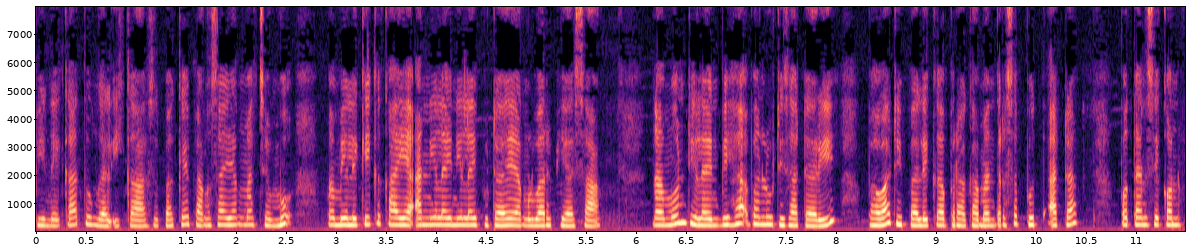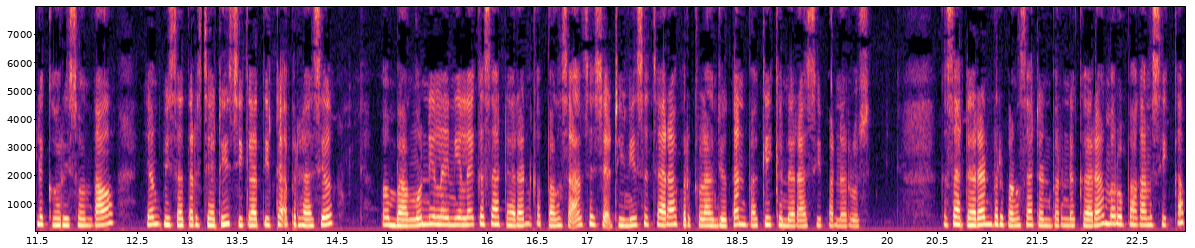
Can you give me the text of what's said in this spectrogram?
Bhinneka Tunggal Ika. Sebagai bangsa yang majemuk memiliki kekayaan nilai-nilai budaya yang luar biasa. Namun di lain pihak perlu disadari bahwa di balik keberagaman tersebut ada potensi konflik horizontal yang bisa terjadi jika tidak berhasil membangun nilai-nilai kesadaran kebangsaan sejak dini secara berkelanjutan bagi generasi penerus. Kesadaran berbangsa dan bernegara merupakan sikap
